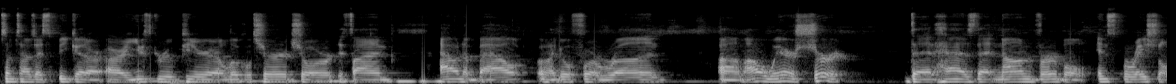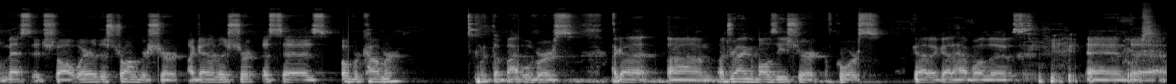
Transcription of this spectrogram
sometimes I speak at our, our youth group here, at our local church, or if I'm out and about, or I go for a run, um, I'll wear a shirt that has that nonverbal inspirational message. So I'll wear the stronger shirt. I got another shirt that says overcomer with the Bible verse. I got um, a Dragon Ball Z shirt, of course. Gotta gotta have one of those. And uh,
